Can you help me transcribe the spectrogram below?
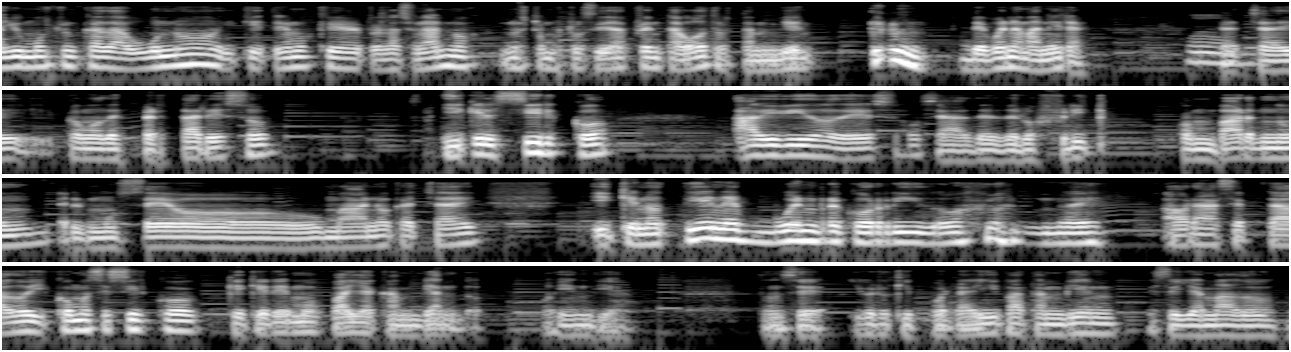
hay un monstruo en cada uno y que tenemos que relacionarnos nuestra monstruosidad frente a otros también de buena manera, mm. ¿cachai? Como despertar eso y que el circo ha vivido de eso, o sea, desde los freak con Barnum, el museo humano, ¿cachai? Y que no tiene buen recorrido, no es ahora aceptado y cómo ese circo que queremos vaya cambiando hoy en día. Entonces, yo creo que por ahí va también ese llamado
